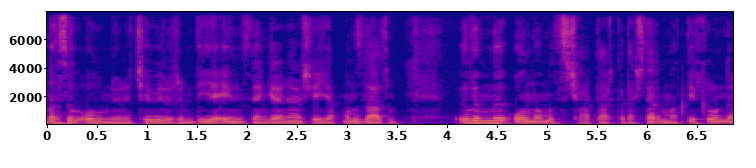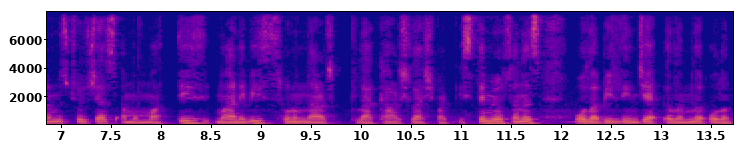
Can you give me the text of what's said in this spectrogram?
nasıl olumlu yöne çeviririm diye elinizden gelen her şeyi yapmanız lazım. Ilımlı olmamız şart arkadaşlar. Maddi sorunlarımızı çözeceğiz ama maddi manevi sorunlarla karşılaşmak istemiyorsanız olabildiğince ılımlı olun.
